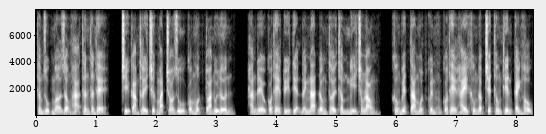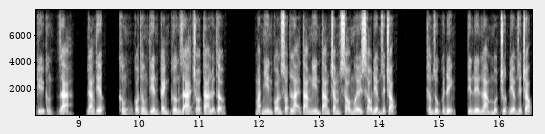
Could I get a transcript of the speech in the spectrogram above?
Thẩm dục mở rộng hạ thân thân thể, chỉ cảm thấy trước mắt cho dù có một toàn núi lớn, hắn đều có thể tùy tiện đánh nát đồng thời thẩm nghĩ trong lòng, không biết ta một quyền có thể hay không đập chết thông thiên cảnh hậu kỳ cường giả, đáng tiếc không có thông thiên cảnh cường giả cho ta luyện tập. Mắt nhìn còn sót lại tám nghìn tám trăm sáu mươi sáu điểm giết chóc. Thẩm dục quyết định tiến đến làm một chút điểm giết chóc.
